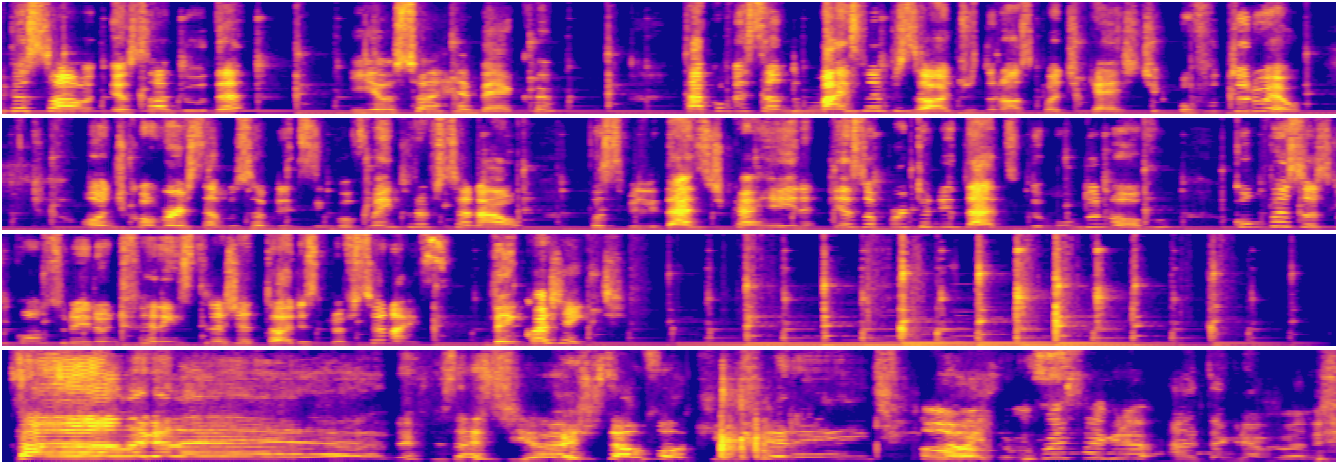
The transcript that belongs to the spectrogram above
Oi, pessoal, eu sou a Duda. E eu sou a Rebeca. Tá começando mais um episódio do nosso podcast O Futuro Eu, onde conversamos sobre desenvolvimento profissional, possibilidades de carreira e as oportunidades do mundo novo com pessoas que construíram diferentes trajetórias profissionais. Vem com a gente! Fala, galera! No episódio de hoje tá um pouquinho diferente. Não, vamos começar a gravar. Ah, tá gravando.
